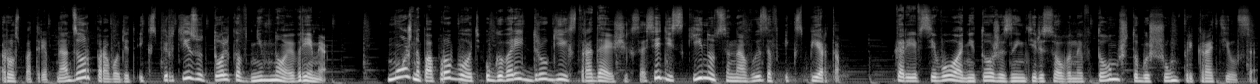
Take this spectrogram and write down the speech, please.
Роспотребнадзор проводит экспертизу только в дневное время – можно попробовать уговорить других страдающих соседей скинуться на вызов экспертов. Скорее всего, они тоже заинтересованы в том, чтобы шум прекратился.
